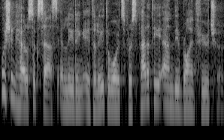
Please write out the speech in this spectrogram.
wishing her success in leading Italy towards prosperity and the bright future.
